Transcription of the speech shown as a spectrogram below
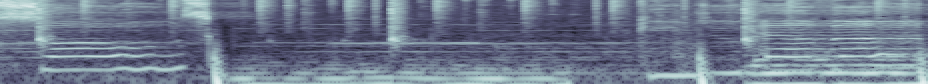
souls together.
